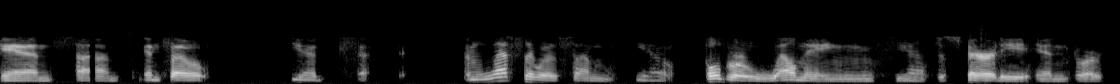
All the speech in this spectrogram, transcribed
and um, and so you know unless there was some you know overwhelming you know disparity in or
